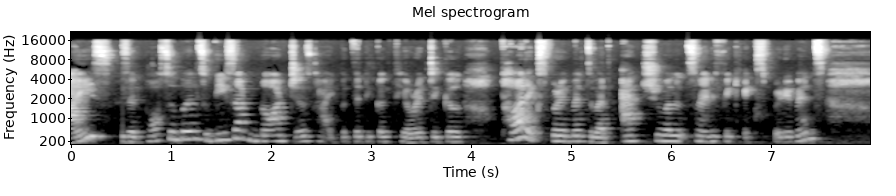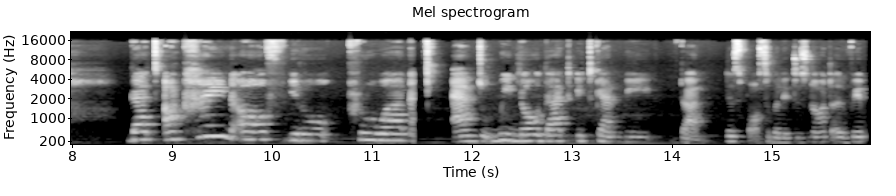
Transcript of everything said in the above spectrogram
eyes? Is it possible? So these are not just hypothetical, theoretical thought experiments, but actual scientific experiments that are kind of, you know, proven and we know that it can be done. It is possible. It is not a whim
